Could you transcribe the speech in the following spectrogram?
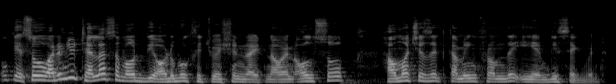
Okay, so why don't you tell us about the order book situation right now, and also how much is it coming from the AMD segment?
